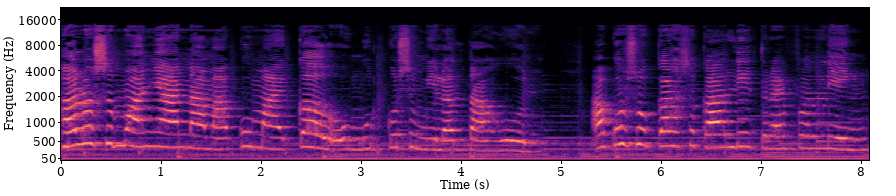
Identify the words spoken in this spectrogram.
Halo semuanya, namaku Michael, umurku 9 tahun. Aku suka sekali traveling.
